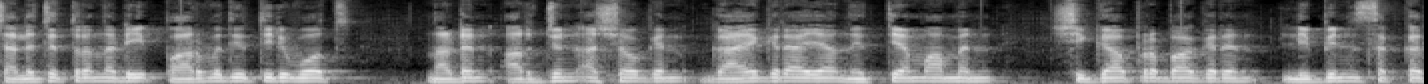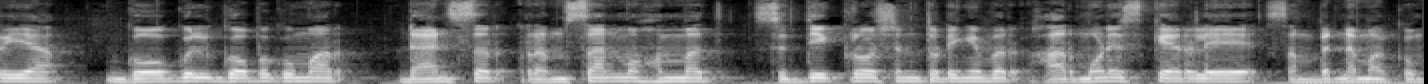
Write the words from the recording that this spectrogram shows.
ചലച്ചിത്ര നടി പാർവതി തിരുവോത്ത് നടൻ അർജുൻ അശോകൻ ഗായകരായ നിത്യമാമൻ ശിഖ പ്രഭാകരൻ ലിബിൻ സക്കറിയ ഗോകുൽ ഗോപകുമാർ ഡാൻസർ റംസാൻ മുഹമ്മദ് സിദ്ദീഖ് റോഷൻ തുടങ്ങിയവർ ഹാർമോണിയസ് കേരളയെ സമ്പന്നമാക്കും.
